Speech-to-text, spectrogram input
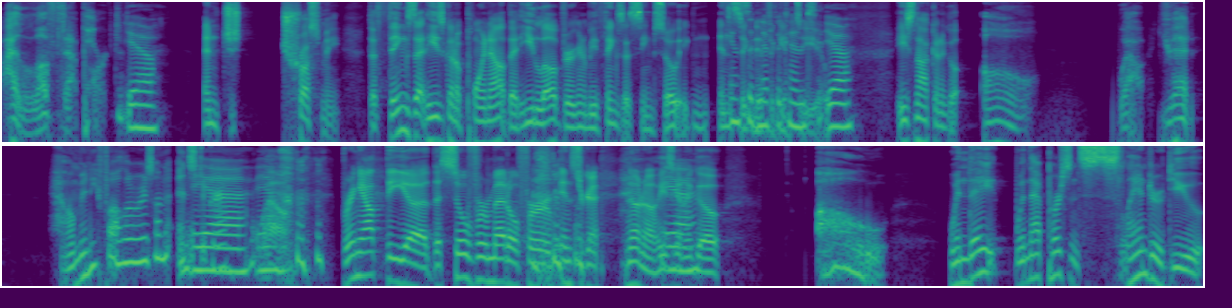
I loved that part. Yeah. And just trust me, the things that he's going to point out that he loved are going to be things that seem so ign- insignificant, Insignificant. to you. Yeah. He's not going to go, Oh, wow, you had how many followers on Instagram? Yeah. Wow. Yeah. Bring out the uh, the silver medal for Instagram. no, no, he's Yeah. going to go, Oh, when they when that person slandered you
